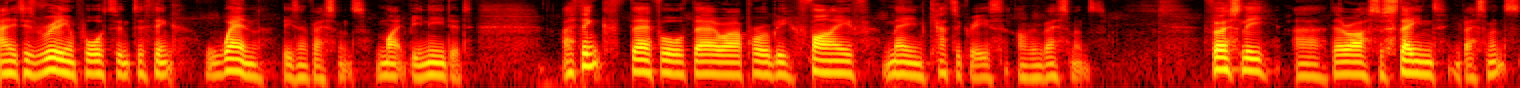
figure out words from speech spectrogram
And it is really important to think when these investments might be needed. I think, therefore, there are probably five main categories of investments. Firstly, uh, there are sustained investments.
